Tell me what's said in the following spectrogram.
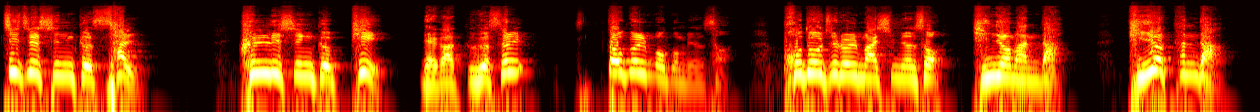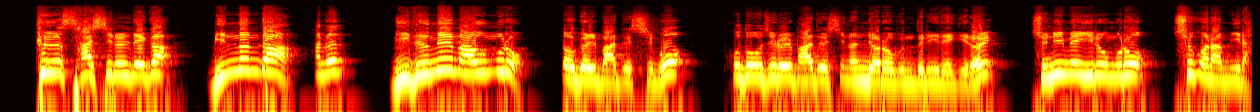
찢으신 그 살, 흘리신 그 피, 내가 그것을 떡을 먹으면서 포도주를 마시면서 기념한다, 기억한다. 그 사실을 내가 믿는다 하는 믿음의 마음으로 떡을 받으시고 포도주를 받으시는 여러분들이 되기를 주님의 이름으로 축원합니다.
